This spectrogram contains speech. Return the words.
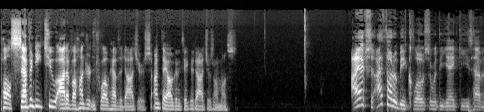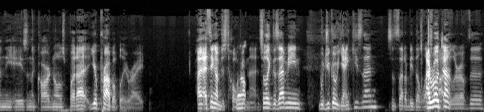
Paul, 72 out of 112 have the Dodgers. Aren't they all going to take the Dodgers almost? I actually I thought it would be closer with the Yankees having the A's and the Cardinals, but I, you're probably right. I, I think I'm just hoping Well- that. So, like, does that mean would you go Yankees then? Since that'll be the less I wrote down- popular of the.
